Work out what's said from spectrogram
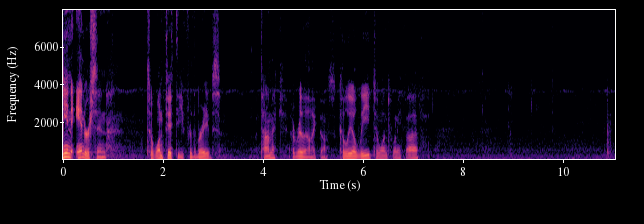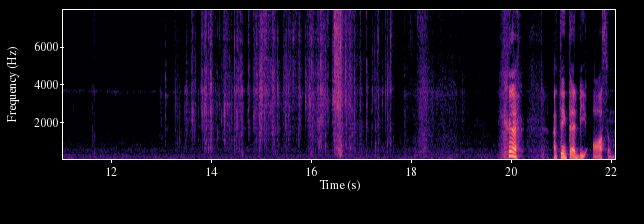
Ian Anderson to 150 for the Braves. Atomic. I really like those. Khalil Lee to 125. I think that'd be awesome.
